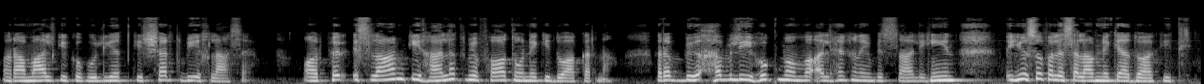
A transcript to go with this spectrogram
اور امال کی قبولیت کی شرط بھی اخلاص ہے۔ اور پھر اسلام کی حالت میں فوت ہونے کی دعا کرنا۔ رب حبلی حکم و الحقن بسالحین یوسف علیہ السلام نے کیا دعا کی تھی؟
